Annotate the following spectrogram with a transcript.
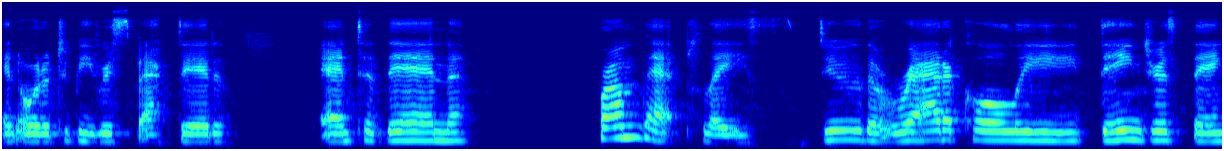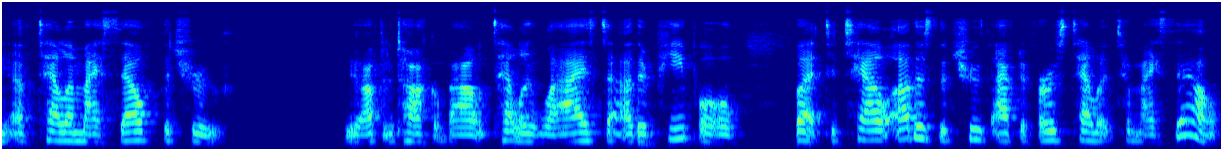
in order to be respected, and to then, from that place, do the radically dangerous thing of telling myself the truth. We often talk about telling lies to other people, but to tell others the truth, I have to first tell it to myself.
